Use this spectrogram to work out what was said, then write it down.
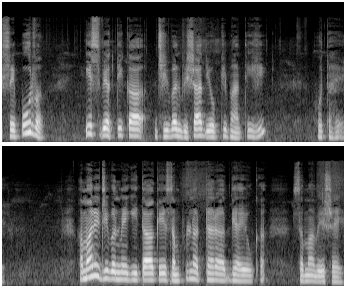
से पूर्व इस व्यक्ति का जीवन विषाद योग की भांति ही होता है। हमारे जीवन में गीता के संपूर्ण अठारह अध्यायों का समावेश है।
